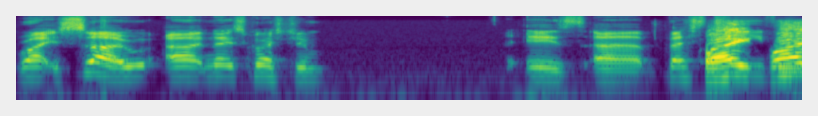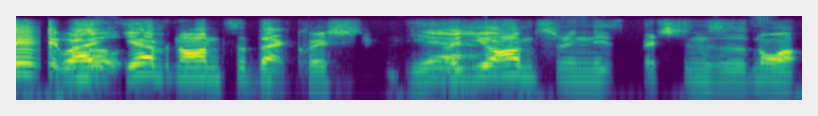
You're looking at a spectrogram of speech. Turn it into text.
right. So, uh, next question is uh, best Wait, TV. wait, wait. Oh, You haven't answered that question. Yeah. Are you answering these questions or not?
